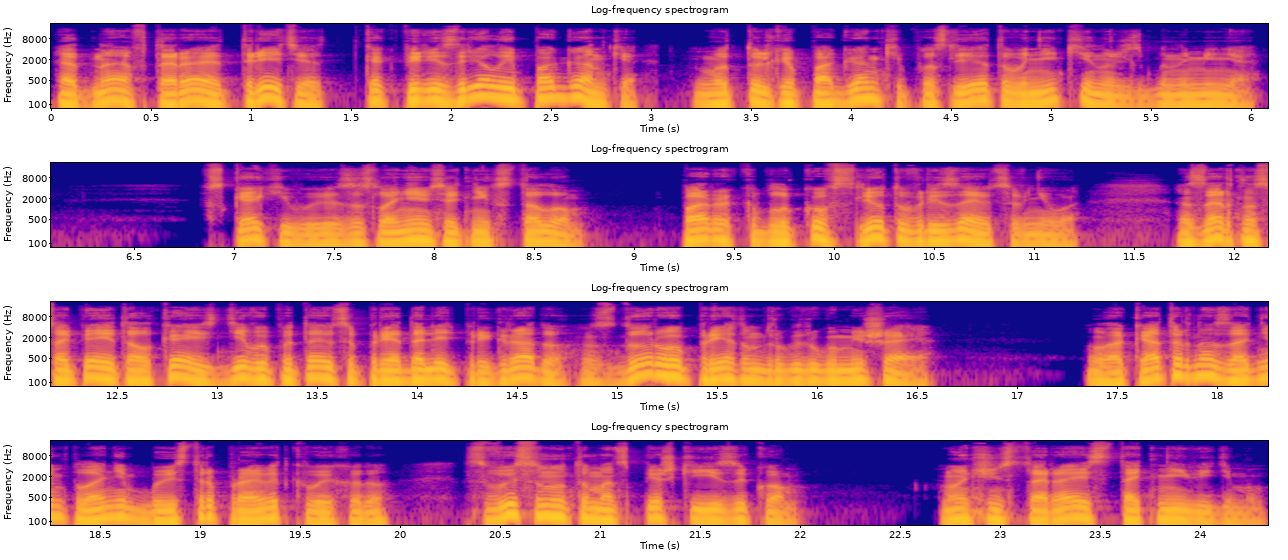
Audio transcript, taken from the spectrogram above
одна, вторая, третья, как перезрелые поганки, вот только поганки после этого не кинулись бы на меня. Вскакиваю и заслоняюсь от них столом. Пара каблуков с лету врезаются в него — Азартно сопя и толкаясь, девы пытаются преодолеть преграду, здорово при этом друг другу мешая. Локатор на заднем плане быстро правит к выходу, с высунутым от спешки языком, очень стараясь стать невидимым.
